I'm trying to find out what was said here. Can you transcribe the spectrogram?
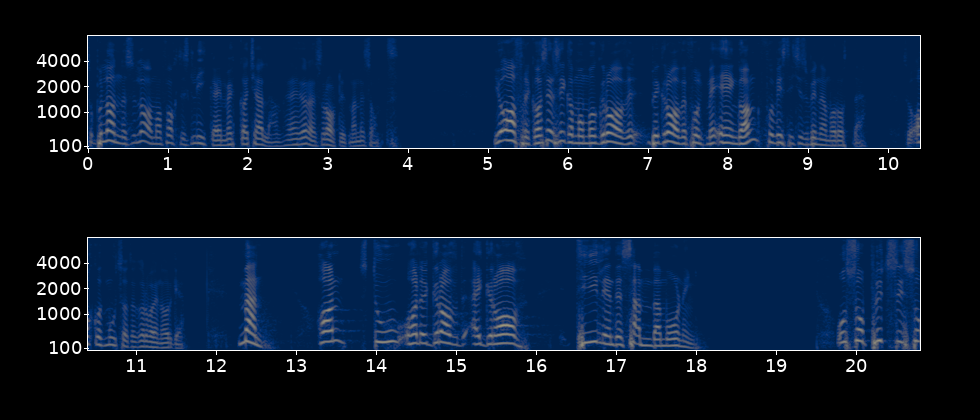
Så på landet så la man faktisk lika i møkkakjelleren. Det høres rart ut, men det er sant. I Afrika så er det slik at man må grave, begrave folk med en gang, for hvis ikke så begynner de å råtne. Så akkurat motsatt av hva det var i Norge. Men han sto og hadde gravd ei grav tidlig en desember morgen. Og så plutselig så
